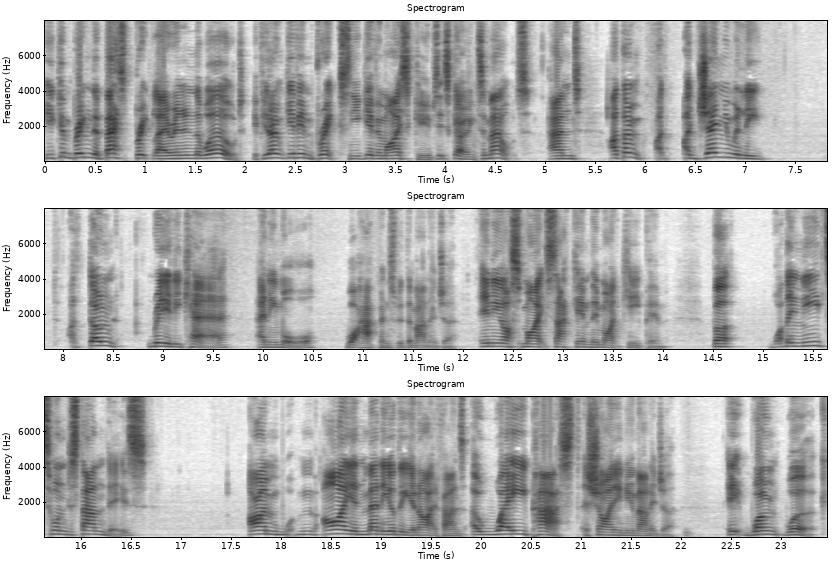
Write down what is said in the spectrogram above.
you can bring the best bricklayer in in the world. If you don't give him bricks and you give him ice cubes, it's going to melt. And I don't, I, I genuinely, I don't really care anymore what happens with the manager. Ineos might sack him, they might keep him. But what they need to understand is I'm I and many other United fans are way past a shiny new manager. It won't work.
